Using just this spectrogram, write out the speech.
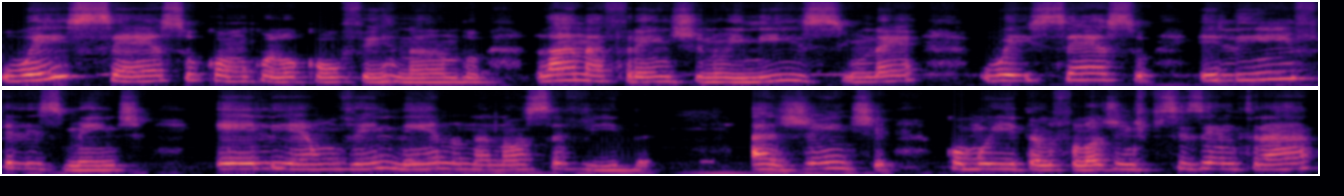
o excesso, como colocou o Fernando lá na frente no início, né? O excesso, ele infelizmente, ele é um veneno na nossa vida. A gente, como o Ítalo falou, a gente precisa entrar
